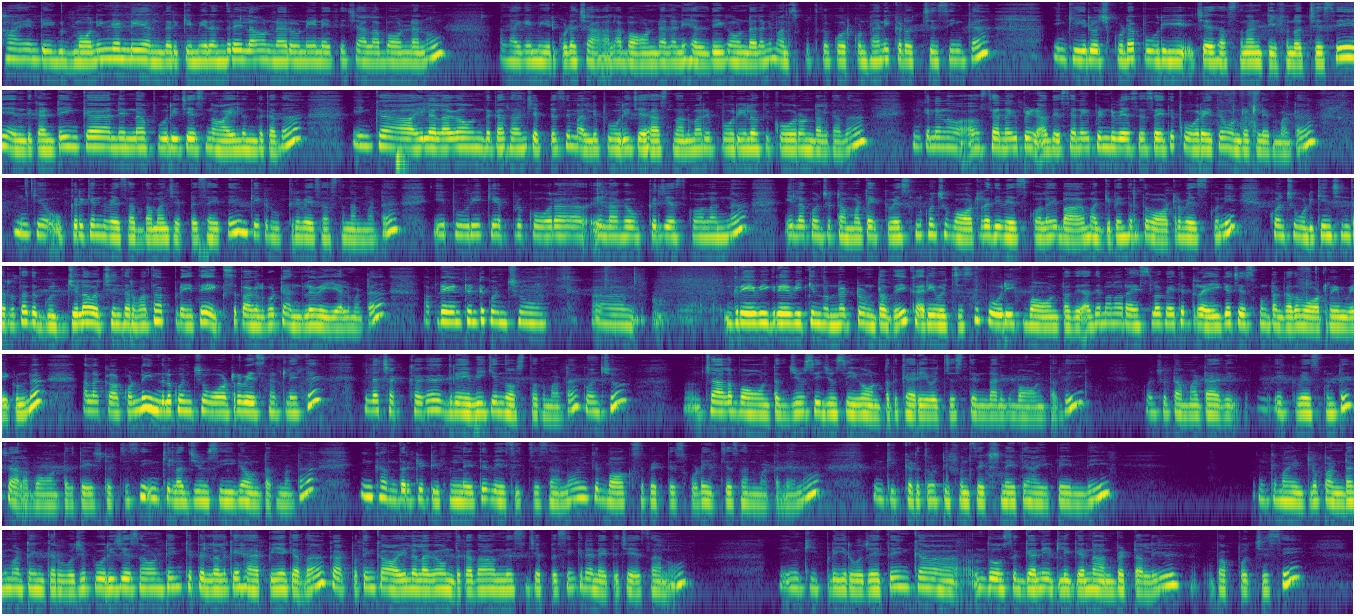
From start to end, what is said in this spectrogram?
Hi అండి good morning అండి అందరికీ. మీరందరూ ఎలా ఉన్నారు? నేనైతే చాలా బాగున్నాను. అలాగే మీరు కూడా చాలా బాగుండాలని హెల్తీగా ఉండాలని మనస్ఫూర్తిగా కోరుకుంటున్నాను. ఇక్కడ వచ్చేసి ఇంకా ఇంక ఈరోజు కూడా పూరి చేసేస్తున్నాను టిఫిన్ వచ్చేసి. ఎందుకంటే ఇంకా నిన్న పూరి చేసిన ఆయిల్ ఉంది కదా ఇంకా ఆయిల్ ఎలాగా ఉంది కదా అని చెప్పేసి మళ్ళీ పూరి చేసేస్తున్నాను. మరి పూరీలోకి కూర ఉండాలి కదా ఇంకా నేను శనగపిండి అదే శనగపిండి వేసేసి అయితే కూర అయితే ఉండట్లేదు అనమాట ఇంక ఉక్కరి కింద వేసేద్దామని చెప్పేసి అయితే ఇంక ఇక్కడ ఉక్కరి వేసేస్తాను అనమాట ఈ పూరీకి ఎప్పుడు కూర ఇలాగ ఉక్కరి చేసుకోవాలన్నా ఇలా కొంచెం టమాటా ఎక్కువ వేసుకుని కొంచెం వాటర్ అది వేసుకోవాలి. బాగా మగ్గిపోయిన తర్వాత వాటర్ వేసుకుని కొంచెం ఉడికించిన తర్వాత అది గుజ్జులా వచ్చిన తర్వాత అప్పుడైతే ఎగ్స్ పగలగొట్టి అందులో వేయాలన్నమాట. అప్పుడు ఏంటంటే కొంచెం గ్రేవీ గ్రేవీ కింద ఉన్నట్టు ఉంటుంది. కర్రీ వచ్చేసి పూరీకి బాగుంటుంది. అదే మనం రైస్లోకి అయితే డ్రైగా చేసుకుంటాం కదా వాటర్ ఏం వేయకుండా. అలా కాకుండా ఇందులో కొంచెం వాటర్ వేసినట్లయితే ఇలా చక్కగా గ్రేవీ కింద వస్తుంది అనమాట కొంచెం చాలా బాగుంటుంది. జ్యూసీ జ్యూసీగా ఉంటుంది. కర్రీ వచ్చేసి తినడానికి బాగుంటుంది. కొంచెం టమాటా అది ఎక్కువ వేసుకుంటే చాలా బాగుంటుంది. టేస్ట్ వచ్చేసి ఇంక ఇలా జ్యూసీగా ఉంటుంది అనమాట ఇంకా అందరికీ టిఫిన్లు అయితే వేసి ఇచ్చేసాను. ఇంకా బాక్స్ పెట్టేసి కూడా ఇచ్చేసాను అనమాట నేను. ఇంక ఇక్కడతో టిఫిన్ సెక్షన్ అయితే అయిపోయింది. ఇంకా మా ఇంట్లో పండగ మాట ఇంకా రోజు పూరి చేసామంటే ఇంకా పిల్లలకి హ్యాపీయే కదా. కాకపోతే ఇంకా ఆయిల్ ఎలాగా ఉంది కదా అనేసి చెప్పేసి ఇంక నేనైతే చేశాను. ఇంక ఇప్పుడు ఈ రోజైతే ఇంకా దోశకి కానీ ఇడ్లీకి కానీ నానబెట్టాలి. పప్పు వచ్చేసి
